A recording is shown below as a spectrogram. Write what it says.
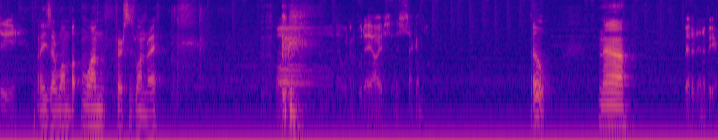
See. Oh, these are one bu- one versus one, right? Oh, now we're gonna put AIs oh. in a second. Oh. No. Better than a beer.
